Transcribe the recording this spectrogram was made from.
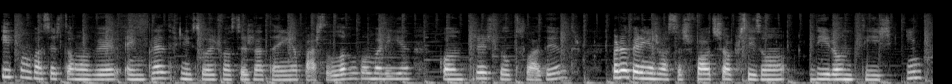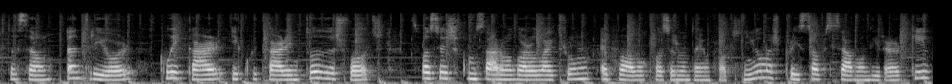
e como vocês estão a ver, em pré-definições vocês já têm a pasta Lavabo Maria com três filtros lá dentro. Para verem as vossas fotos só precisam de ir onde diz importação anterior, clicar e clicar em todas as fotos vocês começaram agora o Lightroom, é provável que vocês não tenham fotos nenhumas, por isso só precisavam de ir a arquivo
